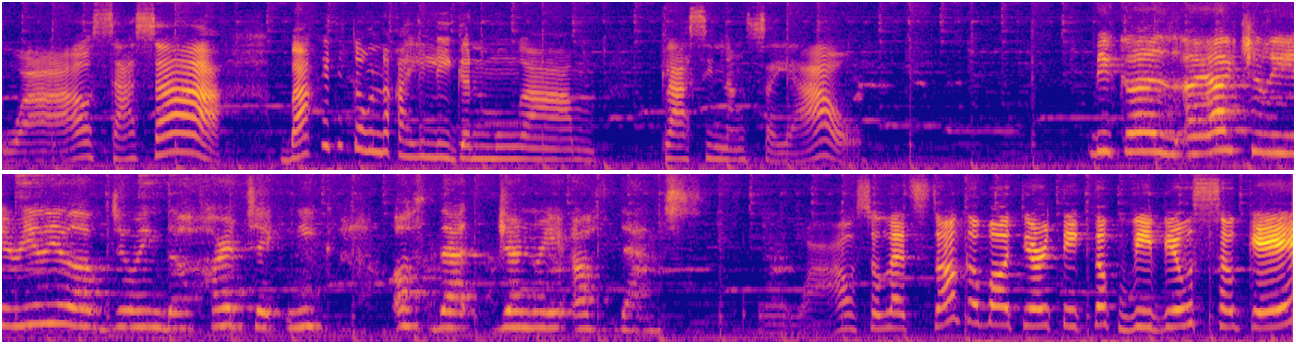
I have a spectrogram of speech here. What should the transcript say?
Wow, Sasa! Bakit itong nakahiligan mong um, klase ng sayaw? Because I actually really love doing the hard technique of that genre of dance. Wow. So let's talk about your TikTok videos, okay?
